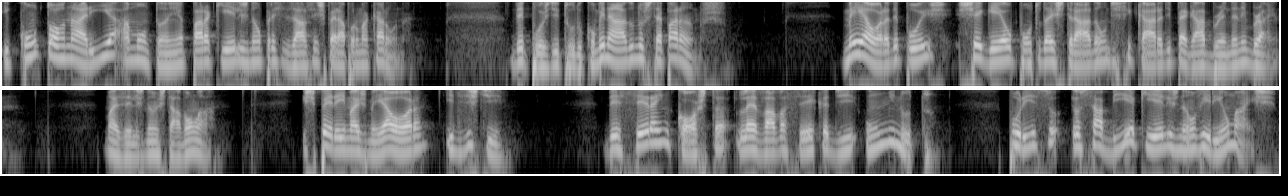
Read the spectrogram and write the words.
e contornaria a montanha para que eles não precisassem esperar por uma carona. Depois de tudo combinado, nos separamos. Meia hora depois, cheguei ao ponto da estrada onde ficara de pegar Brandon e Brian. Mas eles não estavam lá. Esperei mais meia hora e desisti. Descer a encosta levava cerca de um minuto. Por isso, eu sabia que eles não viriam mais.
